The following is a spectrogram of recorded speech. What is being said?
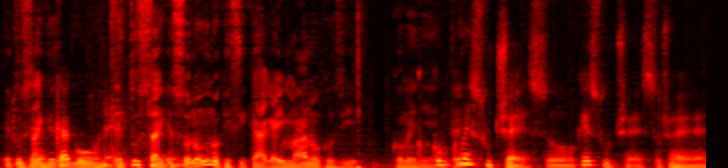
E tu, tu sai che, cagone. E tu sai che sono uno che si caga in mano così, come niente. Com- come è successo? Che è successo? Cioè...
